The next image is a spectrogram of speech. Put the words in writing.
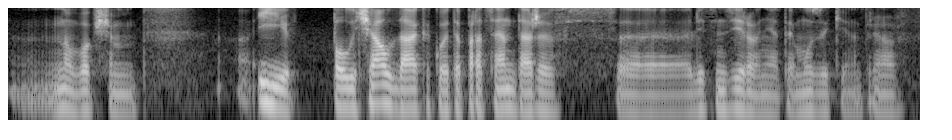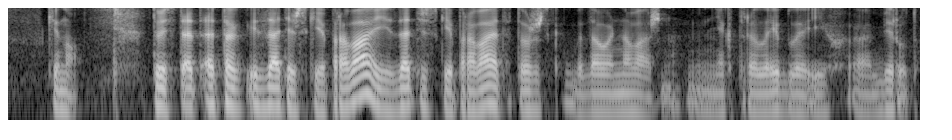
ну, в общем, и получал, да, какой-то процент даже с э, лицензирования этой музыки, например, в кино. То есть это, это издательские права, и издательские права это тоже как бы довольно важно. Некоторые лейблы их э, берут.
